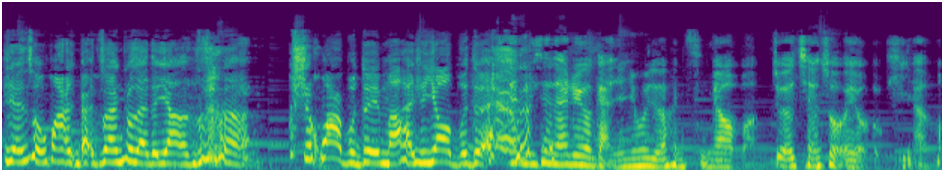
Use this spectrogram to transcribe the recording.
人从画里边钻出来的样子？是画不对吗？还是药不对？但是现在这个感觉，你会觉得很奇妙吗？觉得前所未有的体验吗？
